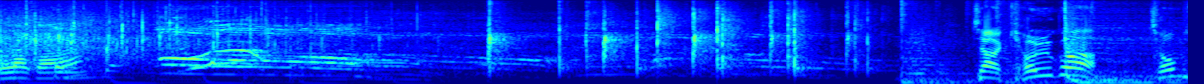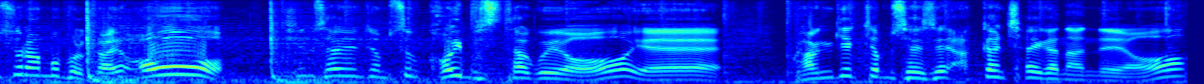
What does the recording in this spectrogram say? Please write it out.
올라가. 자 결과 점수를 한번 볼까요? 오 심사위원 점수 거의 비슷하고요. 예 관객 점수에서 약간 차이가 났네요.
